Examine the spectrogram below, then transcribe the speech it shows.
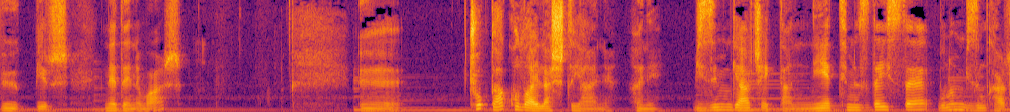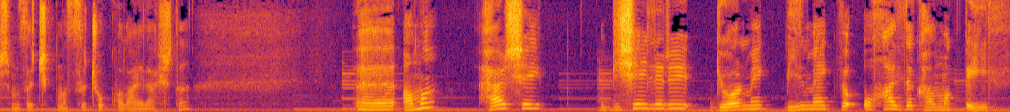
büyük bir nedeni var. Ee, çok daha kolaylaştı yani. Hani bizim gerçekten niyetimizde ise bunun bizim karşımıza çıkması çok kolaylaştı. Ee, ama her şey bir şeyleri görmek, bilmek ve o halde kalmak değil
